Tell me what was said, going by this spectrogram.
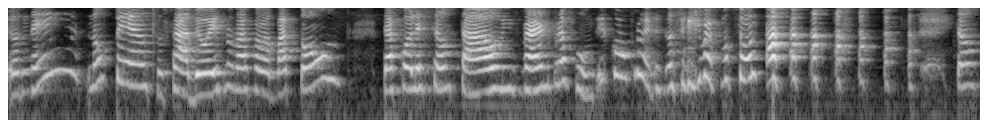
eu nem não penso, sabe? Eu entro lá falando batons da coleção tal, inverno profundo, e compro eles. Eu sei que vai funcionar. então,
